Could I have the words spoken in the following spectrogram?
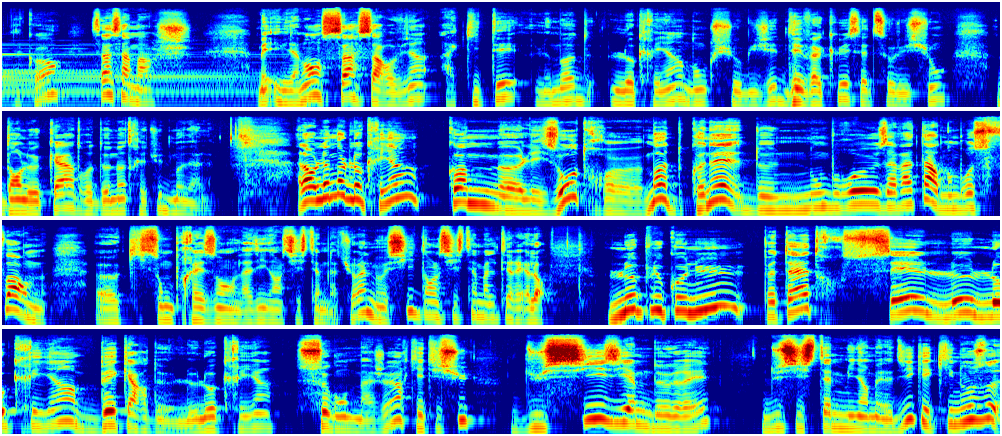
D'accord? Ça, ça marche. Mais évidemment, ça, ça revient à quitter le mode locrien, donc je suis obligé d'évacuer cette solution dans le cadre de notre étude modale. Alors le mode locrien, comme euh, les autres euh, modes, connaît de nombreux avatars, de nombreuses formes euh, qui sont présents, on l'a dit, dans le système naturel, mais aussi dans le système altéré. Alors le plus connu, peut-être, c'est le locrien bécardeux, le locrien seconde majeure, qui est issu du sixième degré du système mineur mélodique et qui nous,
